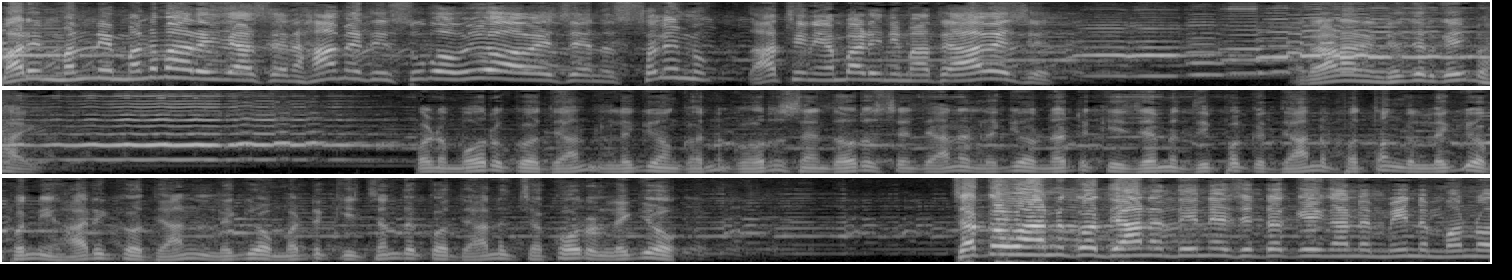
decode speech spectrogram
મારી મનની મનમાં રહી જશે ને સામેથી સુબો વયો આવે છે અને સલીમ હાથીની અંબાડીની માથે આવે છે. રાણાની નજર ગઈ ભાઈ. પણ મોર કો ધ્યાન લગ્યો ઘન, ઘોર સે ધ્યાન લગ્યો, નટકી જેમ દીપક ધ્યાન, પતંગ લગ્યો પની હારી કો ધ્યાન લગ્યો, મટકી ચંદ કો ધ્યાન ચકોર લગ્યો. ચકવાન કો ધ્યાન દેને છે ટકી અને મીન મનો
